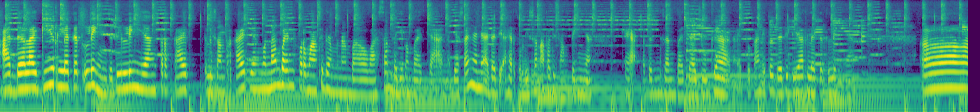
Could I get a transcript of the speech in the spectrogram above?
Ada lagi related link, jadi link yang terkait tulisan terkait yang menambah informasi dan menambah wawasan bagi pembaca. Nah, biasanya ini ada di akhir tulisan atau di sampingnya, kayak ada tulisan baca juga. Nah, itu kan itu jadi dia related link ya. Uh,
